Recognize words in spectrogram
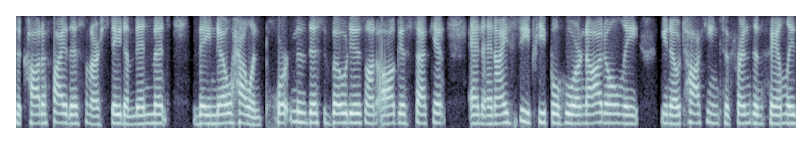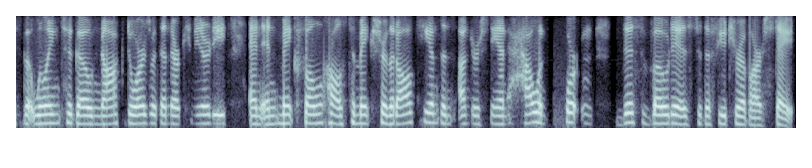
to codify this in our state amendment. They know how important this vote is on August 2nd. And, and I see people who are not only, you know, talking to friends and families, but willing to go knock doors within their community and, and make phone calls to make sure that all Kansans understand how important this vote is to the future of our state.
